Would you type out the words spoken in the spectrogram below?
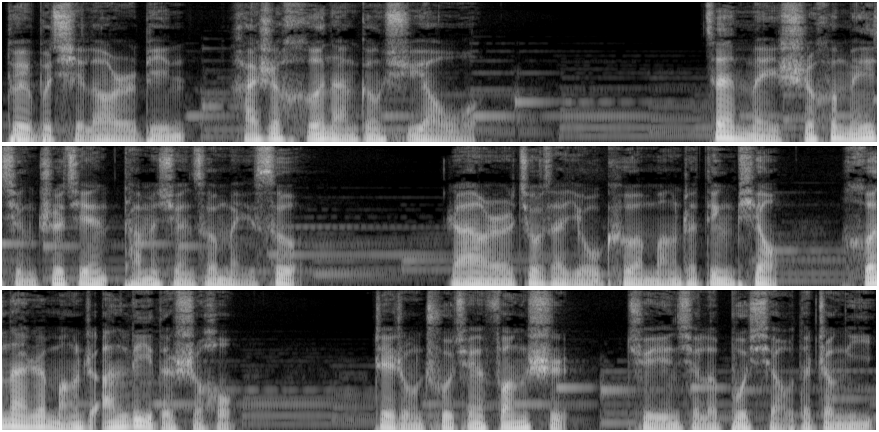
对不起了，尔滨，还是河南更需要我。在美食和美景之间，他们选择美色。然而，就在游客忙着订票，河南人忙着安利的时候，这种出圈方式却引起了不小的争议。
